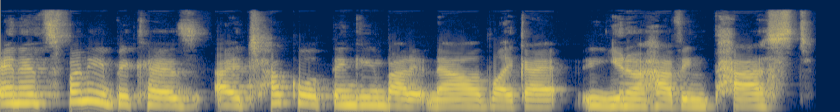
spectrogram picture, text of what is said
And it's funny because I chuckle thinking about it now, like I, you know, having passed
